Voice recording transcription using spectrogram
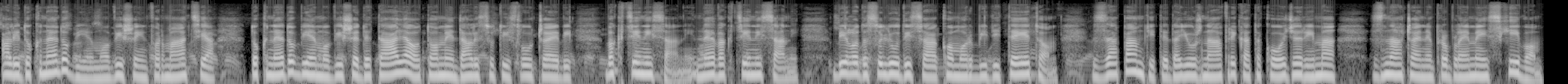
ali dok ne dobijemo više informacija, dok ne dobijemo više detalja o tome da li su ti slučajevi vakcinisani, nevakcinisani, bilo da su ljudi sa komorbiditetom, zapamtite da Južna Afrika također ima značajne probleme i s HIV-om,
